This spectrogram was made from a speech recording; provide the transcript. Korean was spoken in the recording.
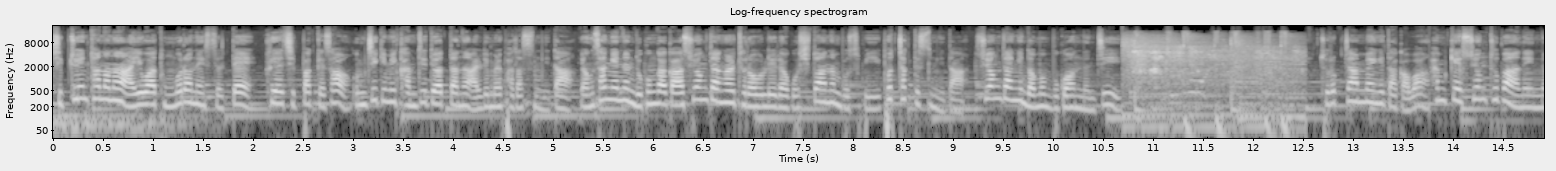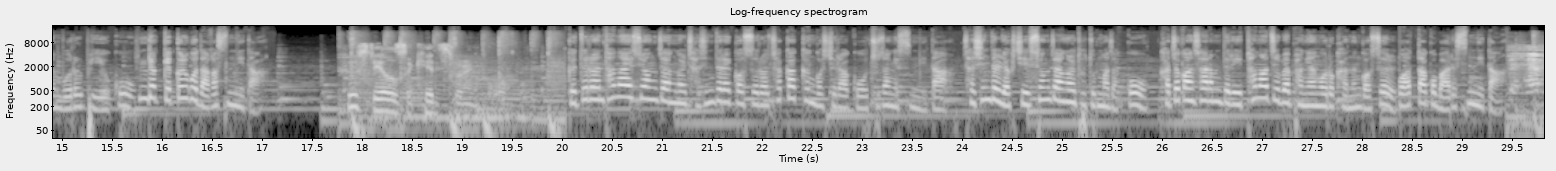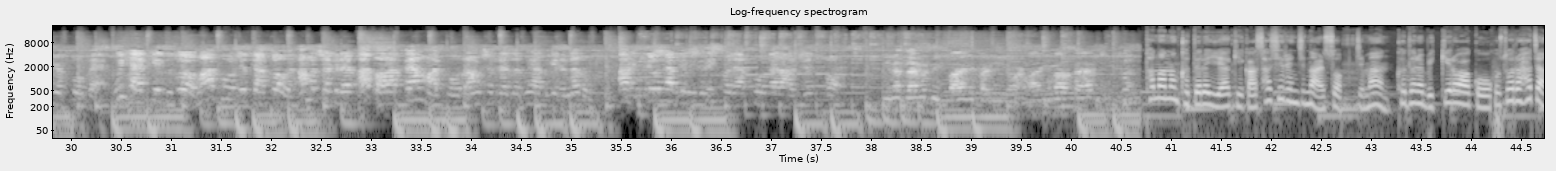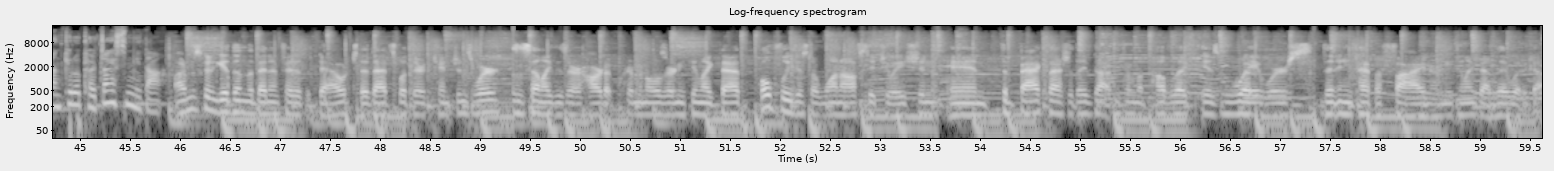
집주인 터너는 아이와 동물원에 있을 때 그의 집 밖에서 움직임이 감지되었다는 알림을 받았습니다. 영상에는 누군가가 수영장을 들어올리려고 시도하는 모습이 포착됐습니다. 수영장이 너무 무거웠는지 조력자 한 명이 다가와 함께 수영 튜브 안에 있는 물을 비우고 힘겹게 끌고 나갔습니다. Who steals a kid's swimming pool? 그들은 터너의 수영장을 자신들의 것으로 착각한 것이라고 주장했습니다. 자신들 역시 수영장을 도둑맞았고 가져간 사람들이 터너 집의 방향으로 가는 것을 보았다고 말했습니다. You know, that would be fine if I knew you weren't lying about that. 터너는 그들의 이야기가 사실인지는 알 수 없지만 그들을 믿기로 하고 고소를 하지 않기로 결정했습니다. I'm just gonna give them the benefit of the doubt that that's what their intentions were. Doesn't sound like these are hard up criminals or anything like that. Hopefully, just a one off situation, and the backlash that they've gotten from the public is way worse than any type of fine or anything like that they would have got.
